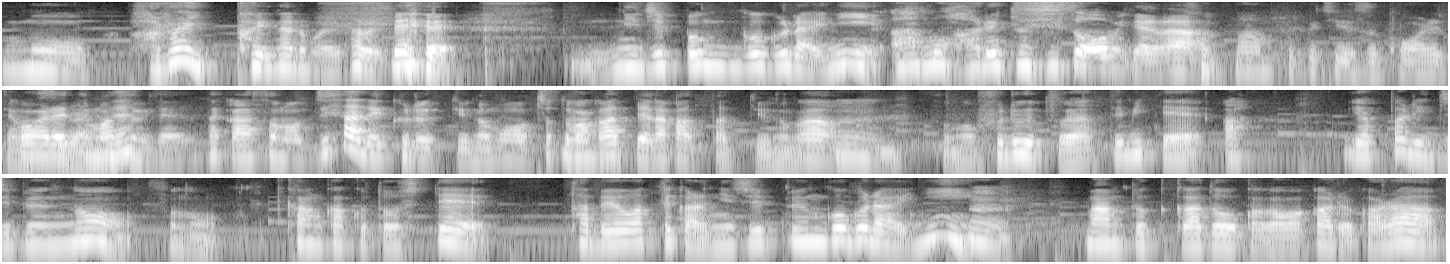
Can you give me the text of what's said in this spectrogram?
もう腹いっぱいになるまで食べて20分後ぐらいにあもう破裂しそうみたいな。満腹ジュース壊れてます壊れてますねみたいな。だからその時差で来るっていうのもちょっと分かってなかったっていうのが、うん。そのフルーツをやってみてあやっぱり自分のその感覚として食べ終わってから20分後ぐらいにうん。満腹かどうかが分かるから、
